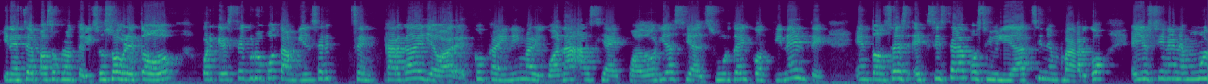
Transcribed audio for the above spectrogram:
y en este paso fronterizo, sobre todo porque este grupo también se, se encarga de llevar cocaína y marihuana hacia Ecuador y hacia el sur del continente. Entonces existe la posibilidad, sin embargo, ellos tienen muy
